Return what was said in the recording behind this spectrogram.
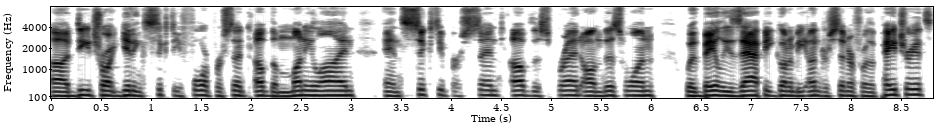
Uh, Detroit getting 64% of the money line and 60% of the spread on this one, with Bailey Zappe going to be under center for the Patriots.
